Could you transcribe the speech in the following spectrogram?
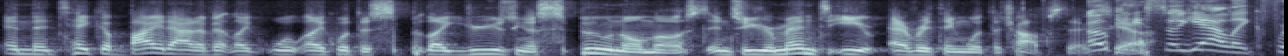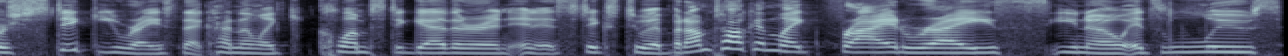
and then take a bite out of it, like like with a sp- like you're using a spoon almost, and so you're meant to eat everything with the chopsticks. Okay, yeah. so yeah, like for sticky rice that kind of like clumps together and, and it sticks to it. But I'm talking like fried rice, you know, it's loose.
